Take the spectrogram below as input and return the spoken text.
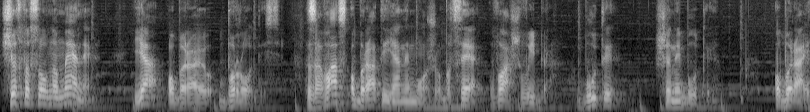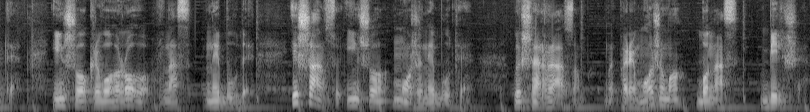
Що стосовно мене, я обираю боротись. За вас обирати я не можу, бо це ваш вибір бути чи не бути. Обирайте. Іншого кривого рогу в нас не буде. І шансу іншого може не бути. Лише разом ми переможемо, бо нас більше.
